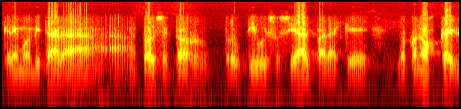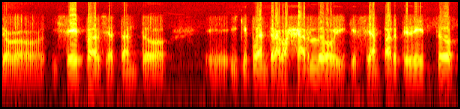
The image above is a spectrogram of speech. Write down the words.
queremos invitar a, todo el sector productivo y social para que lo conozca y lo y sepa, o sea, tanto eh, y que puedan trabajarlo y que sean parte de esto,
